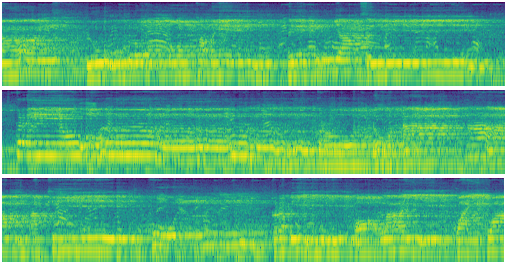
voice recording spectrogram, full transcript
นั้นลูกลงมองเขมรเห็นยามสีกริ้วโกรธโดดตามข้ามอัคคีคุณกระบี่ออกไล่ไขว่คว้า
